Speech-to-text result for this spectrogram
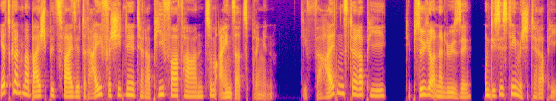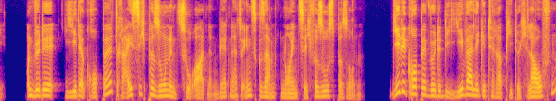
Jetzt könnte man beispielsweise drei verschiedene Therapieverfahren zum Einsatz bringen. Die Verhaltenstherapie, die Psychoanalyse und die systemische Therapie. Und würde jeder Gruppe 30 Personen zuordnen. Wir hätten also insgesamt 90 Versuchspersonen. Jede Gruppe würde die jeweilige Therapie durchlaufen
